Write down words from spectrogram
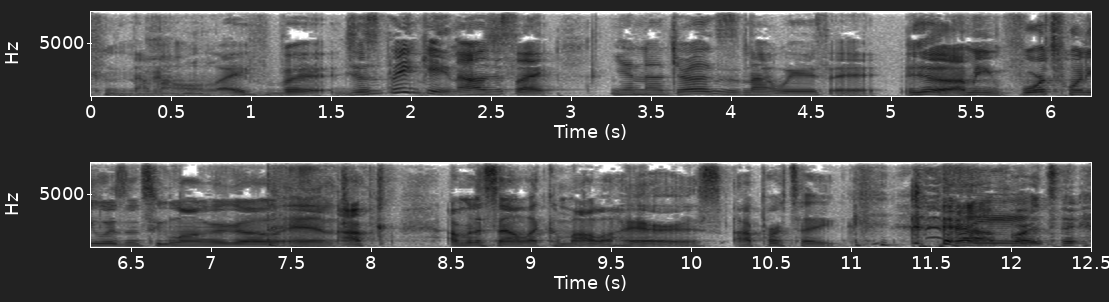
not my own life, but just thinking. I was just like, you know, drugs is not where it's at. Yeah, I mean, 420 wasn't too long ago, and I, I'm gonna sound like Kamala Harris. I partake. I partake.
